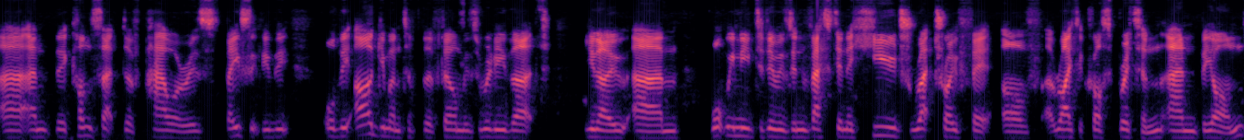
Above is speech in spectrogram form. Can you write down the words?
uh, and the concept of power is basically the or the argument of the film is really that you know um, what we need to do is invest in a huge retrofit of uh, right across Britain and beyond.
